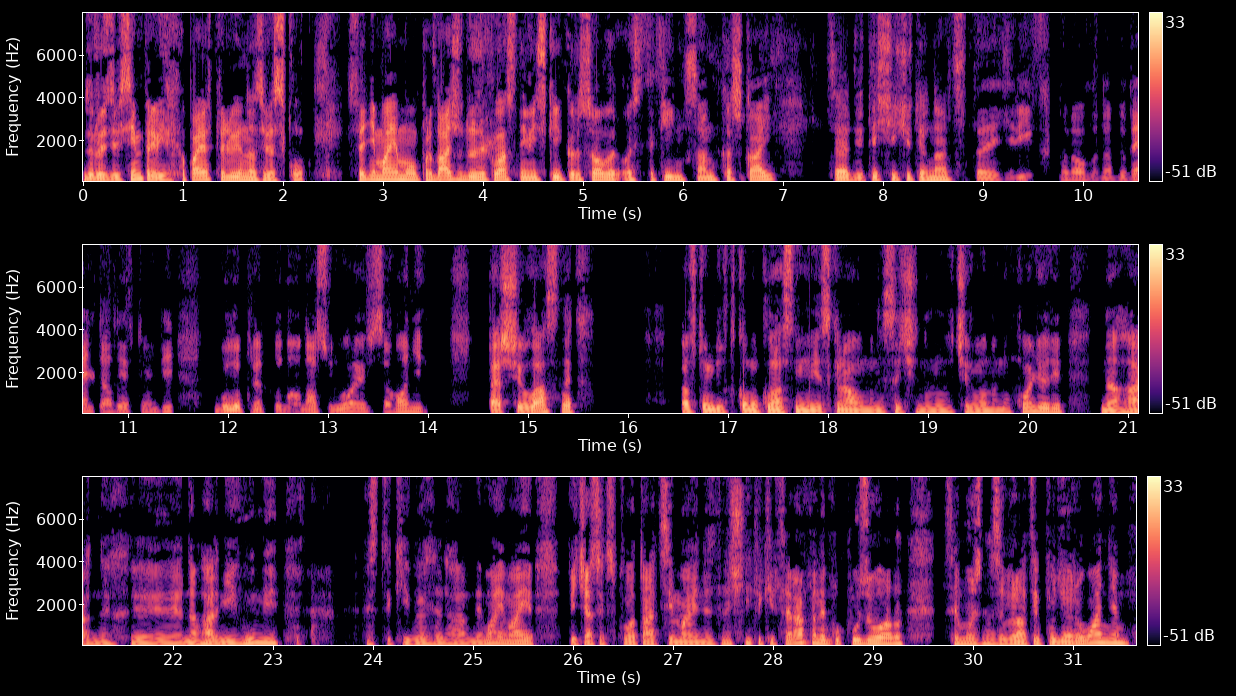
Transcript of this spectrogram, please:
Друзі, всім привіт! Хапаю автолюю на зв'язку. Сьогодні маємо у продажу дуже класний міський кросовер. Ось такий Nissan Qashqai. Це 2014 рік, оновлена модель, даний автомобіль. Було придбано у нас у Львові в салоні. Перший власник. Автомобіль в такому класному яскравому насиченому червоному кольорі, на, гарних, е, на гарній гумі. Ось такий вигляд гарний має. Має під час експлуатації має незначні такі царапини по кузову, але це можна забрати поліруванням.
